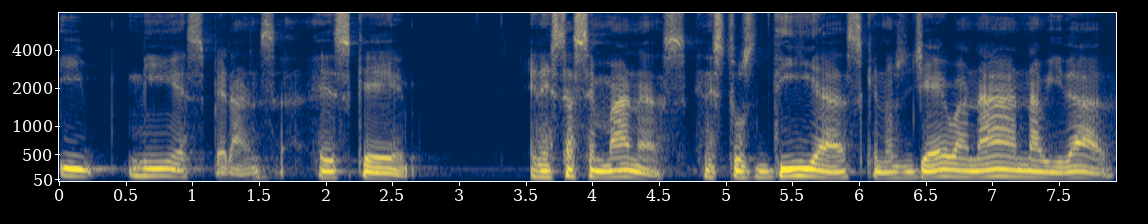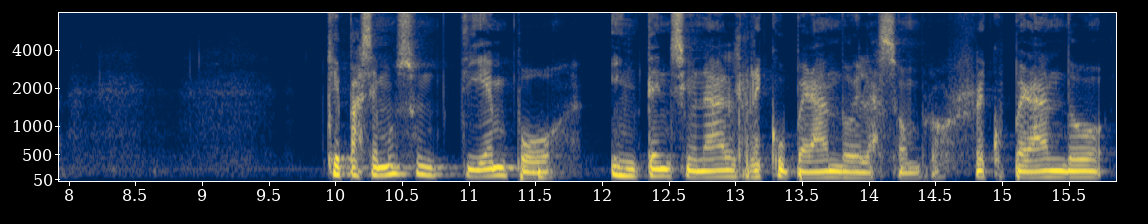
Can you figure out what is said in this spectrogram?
Y mi esperanza es que en estas semanas, en estos días que nos llevan a Navidad, que pasemos un tiempo intencional recuperando el asombro, recuperando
